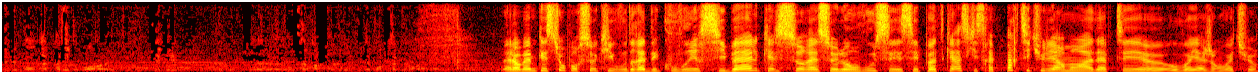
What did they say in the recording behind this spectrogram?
des événements, on n'a pas les droits que de télé, donc ça marche évidemment très bien. Alors même question pour ceux qui voudraient découvrir Cybelle. Quels seraient selon vous ces, ces podcasts qui seraient particulièrement adaptés euh, au voyage en voiture?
